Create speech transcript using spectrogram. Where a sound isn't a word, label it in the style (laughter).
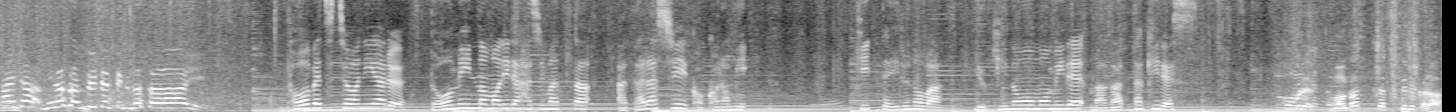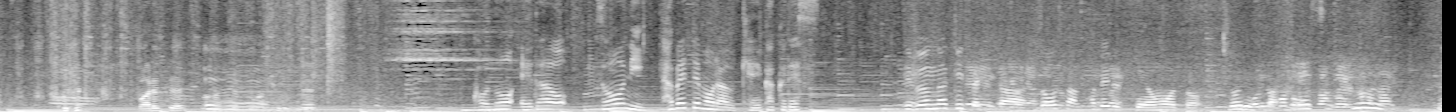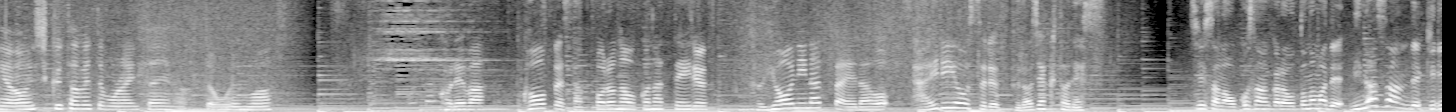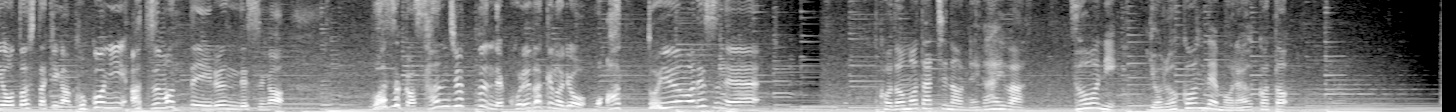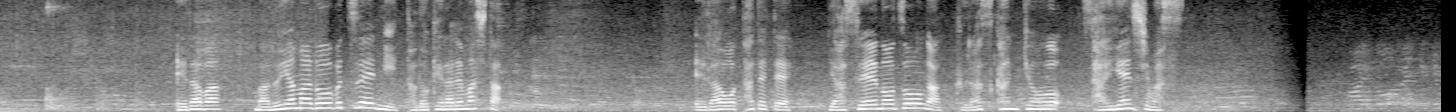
はいじゃあ皆さんついてってください。当別町にある道民の森で始まった新しい試み。切っているのは雪の重みで曲がった木です。これ曲がっちゃってるから (laughs) 割れて曲がっちゃってますもんね、この枝を象に食べてもらう計画です。自分が切った木がゾウさん食べるって思うとどうですか？嬉しい、うん、いや美味しく食べてもらいたいなって思います。これはコープ札幌が行っている不要になった枝を再利用するプロジェクトです。小さなお子さんから大人まで皆さんで切り落とした木がここに集まっているんですがわずか30分でこれだけの量もうあっという間ですね。子どもたちの願いは象に喜んでもらうこと枝は丸山動物園に届けられました。枝を立てて野生の象が暮らす環境を再現します。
